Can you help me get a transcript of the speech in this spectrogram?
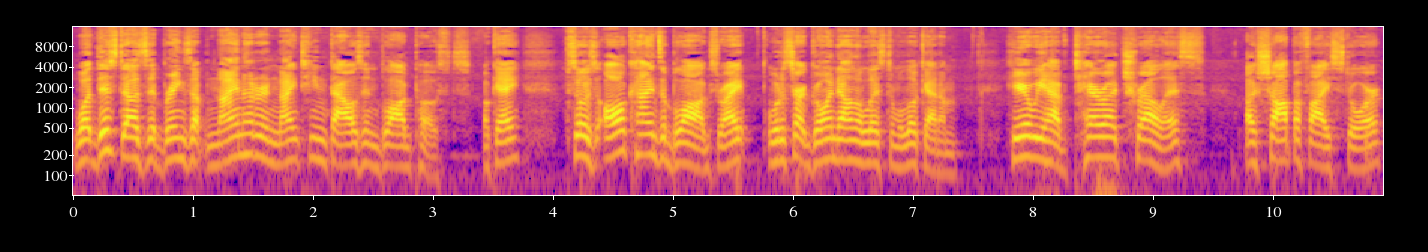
What this does, it brings up 919,000 blog posts. Okay, so there's all kinds of blogs, right? We'll just start going down the list and we'll look at them. Here we have Terra Trellis, a Shopify store,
